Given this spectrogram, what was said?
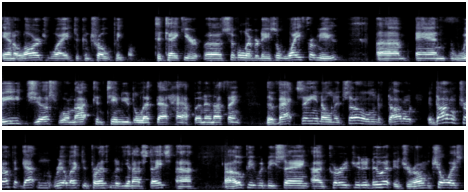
in, a large way to control people, to take your uh, civil liberties away from you. Um, and we just will not continue to let that happen. And I think the vaccine on its own, if Donald if Donald Trump had gotten reelected president of the United States, uh, I hope he would be saying, "I encourage you to do it. It's your own choice,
